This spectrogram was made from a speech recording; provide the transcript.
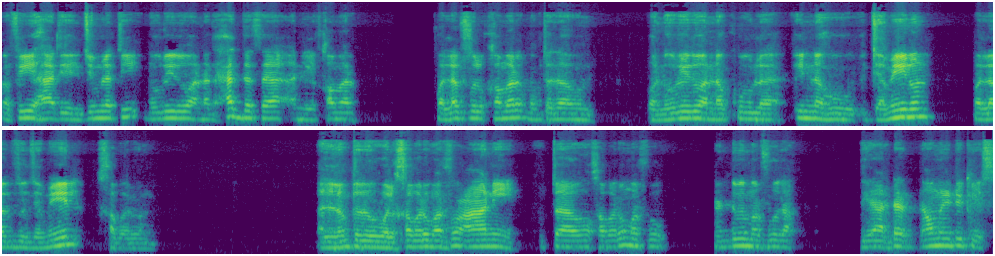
ففي هذه الجملة نريد أن نتحدث عن القمر. فلفظ القمر مبتدأ ونريد أن نقول إنه جميل. فلفظ جميل خبر. المبتدأ والخبر مرفوعان. مبتدأ وخبر مرفوع. ரெண்டுமே மர்ஃபூ தான் they are done nominative case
